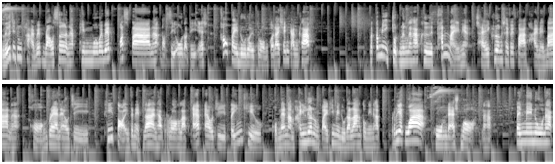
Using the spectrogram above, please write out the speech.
หรือจะดูผ่านเว็บเบราว์เซอร์นะครับ พิมพ์ www.hotstar นะฮะ .co.th เข้าไปดูโดยตรงก็ได้เช่นกันครับ แล้วก็มีอีกจุดหนึ่งนะครับ คือท่านไหนเนี่ยใช้เครื่องใช้ไฟฟ้าภายในบ้านนะฮะของแบรนด์ LG ที่ต่ออินเทอร์เน็ตได้นะครับรองรับแอป LG ThinkQ ผมแนะนำให้เลื่อนลงไปที่เมนูด้านล่างตรงนี้นะครับ เรียกว่า Home Dashboard นะครับเป็นเมนูนะครับ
